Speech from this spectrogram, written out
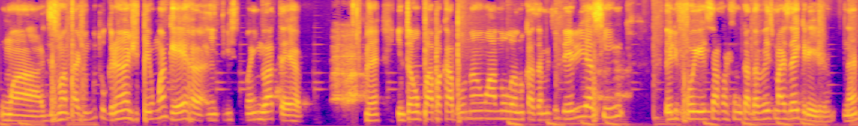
uma desvantagem muito grande ter uma guerra entre Espanha e Inglaterra. Né? Então o Papa acabou não anulando o casamento dele e assim ele foi se afastando cada vez mais da igreja. Né?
